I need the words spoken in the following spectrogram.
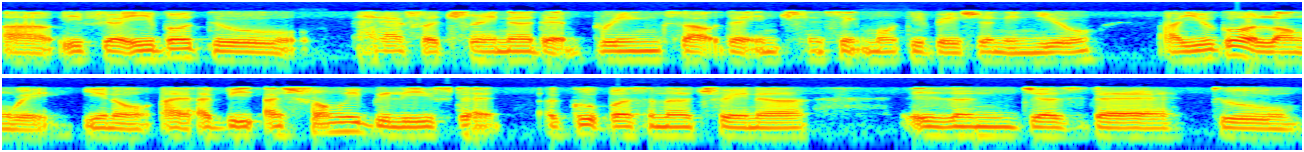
Uh, if you're able to have a trainer that brings out the intrinsic motivation in you, uh, you go a long way. You know, I I, be, I strongly believe that a good personal trainer isn't just there to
